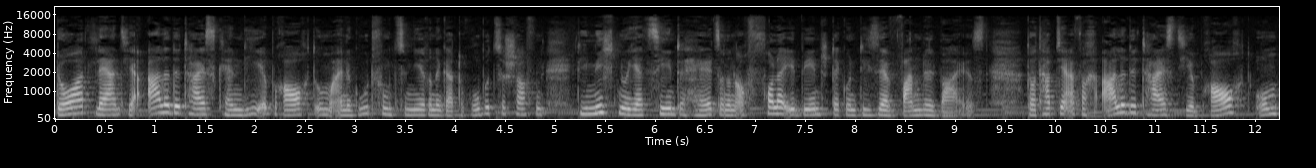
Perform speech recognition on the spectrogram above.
Dort lernt ihr alle Details kennen, die ihr braucht, um eine gut funktionierende Garderobe zu schaffen, die nicht nur Jahrzehnte hält, sondern auch voller Ideen steckt und die sehr wandelbar ist. Dort habt ihr einfach alle Details, die ihr braucht, um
